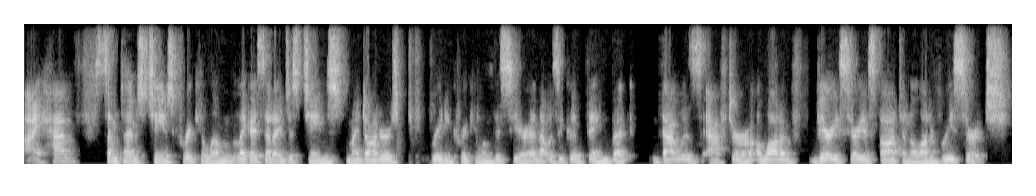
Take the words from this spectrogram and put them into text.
I have sometimes changed curriculum. Like I said, I just changed my daughter's reading curriculum this year, and that was a good thing. But that was after a lot of very serious thought and a lot of research.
